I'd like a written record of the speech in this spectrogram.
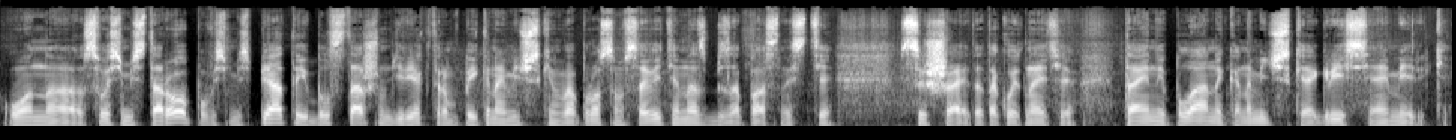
Он э, с 82 по 85 был старшим директором по экономическим вопросам в Совете нацбезопасности США. Это такой, знаете, тайный план экономической агрессии Америки.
